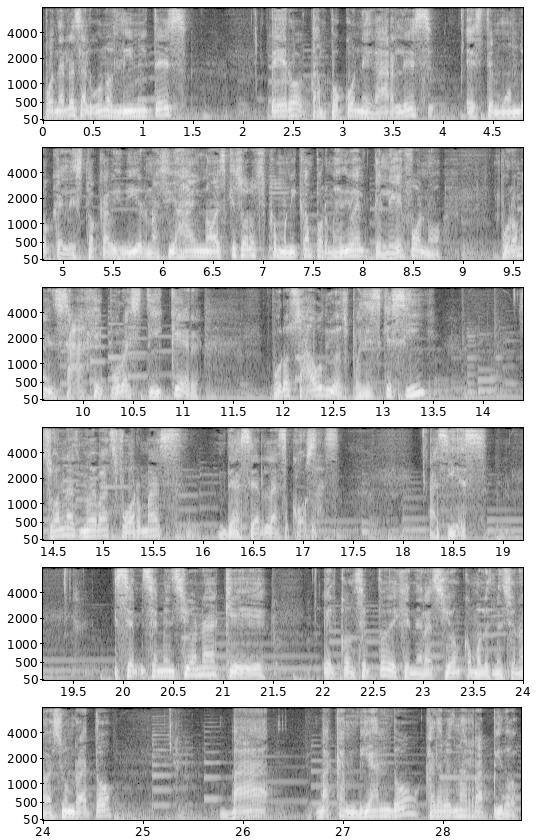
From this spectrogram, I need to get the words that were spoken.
ponerles algunos límites, pero tampoco negarles este mundo que les toca vivir. No así, ay, no, es que solo se comunican por medio del teléfono, puro mensaje, puro sticker, puros audios. Pues es que sí, son las nuevas formas de hacer las cosas. Así es se, menciona que el concepto de generación, como les mencionaba hace un rato, va, va cambiando cada vez más rápido.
